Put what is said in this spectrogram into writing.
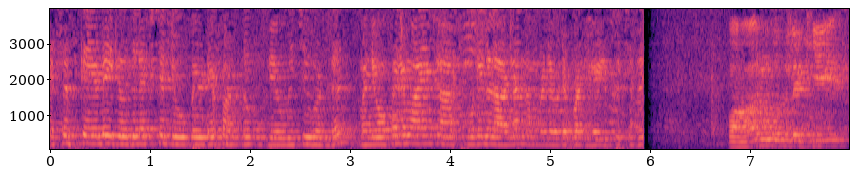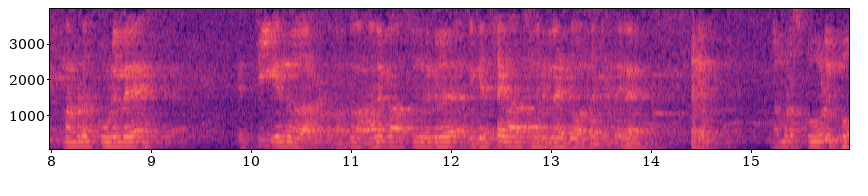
എസ് എസ് കെയുടെ ഇരുപത് ലക്ഷം രൂപയുടെ ഫണ്ടും ഉപയോഗിച്ചുകൊണ്ട് മനോഹരമായ ക്ലാസ് മുറികളാണ് നമ്മളിവിടെ പണിയെടുപ്പിച്ചത്. ആ രൂപത്തിലേക്ക് നമ്മുടെ സ്കൂളിലെ എത്തി എന്നുള്ളതാണ്. അപ്പൊ നമുക്ക് നാല് ക്ലാസ് മുറികൾ മികച്ച ക്ലാസ് മുറികളായിട്ട് വന്നിട്ടുണ്ട് അല്ലേ? നമ്മുടെ സ്കൂൾ ഇപ്പോ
